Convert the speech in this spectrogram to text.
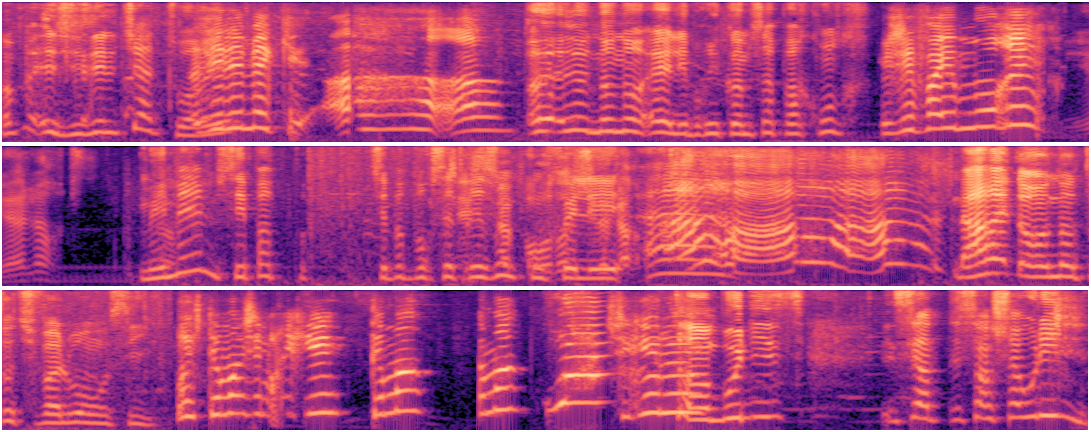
En fait, je disais le chat, toi. Vas-y, les mecs. Ah, ah. Euh, euh, non, non, eh, les bruits comme ça par contre. Mais j'ai failli mourir. Et alors tu- Mais même, c'est pas. C'est pas pour cette raison qu'on fait les. Ah Ah. Arrête, non, non, toi tu vas loin aussi. Oui, t'es moi, j'ai pris T'es moi T'es moi Quoi? C'est que T'es un bouddhiste. C'est un, c'est un Shaolin.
